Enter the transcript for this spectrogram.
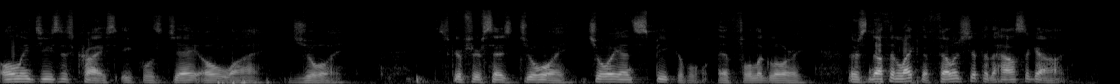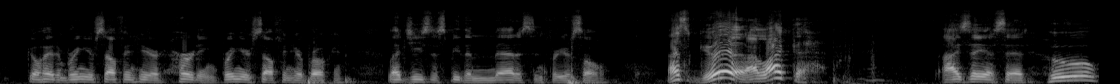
only Jesus Christ equals J O Y, joy. Scripture says joy, joy unspeakable and full of glory. There's nothing like the fellowship of the house of God. Go ahead and bring yourself in here hurting. Bring yourself in here broken. Let Jesus be the medicine for your soul. That's good. I like that. Isaiah said, Who?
